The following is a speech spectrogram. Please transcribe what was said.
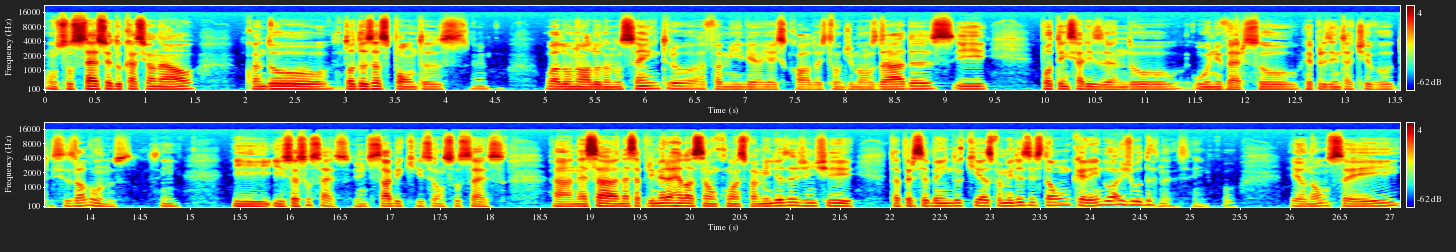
um sucesso educacional quando todas as pontas, né? o aluno, a aluna no centro, a família e a escola estão de mãos dadas e potencializando o universo representativo desses alunos, assim. E isso é sucesso. A gente sabe que isso é um sucesso. Ah, nessa nessa primeira relação com as famílias, a gente está percebendo que as famílias estão querendo ajuda, né? Assim, pô, eu não sei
